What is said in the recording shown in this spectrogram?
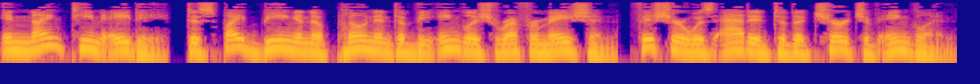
In 1980, despite being an opponent of the English Reformation, Fisher was added to the Church of England.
